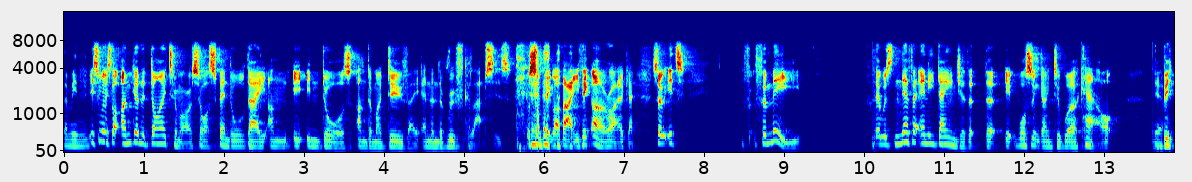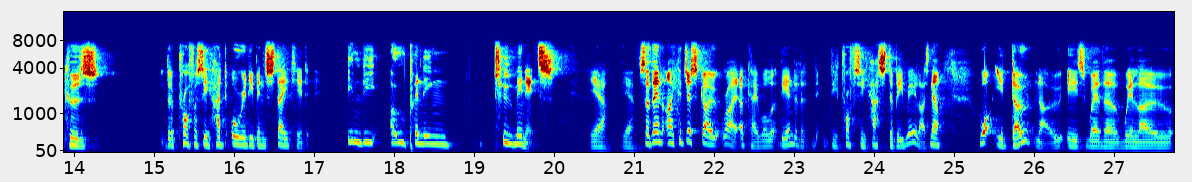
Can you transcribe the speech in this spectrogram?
I mean, It's always like I'm going to die tomorrow, so I'll spend all day un- indoors under my duvet, and then the roof collapses or something like that. You think, oh right, okay. So it's for me, there was never any danger that that it wasn't going to work out Yeah. because the prophecy had already been stated in the opening two minutes. yeah, yeah, So then I could just go right. Okay, well, at the end of the the prophecy has to be realised. Now, what you don't know is whether Willow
